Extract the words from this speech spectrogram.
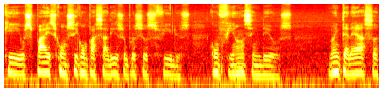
que os pais consigam passar isso para os seus filhos. Confiança em Deus. Não interessa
